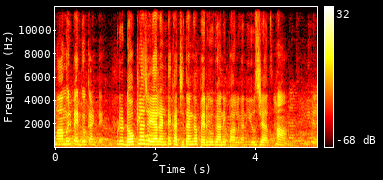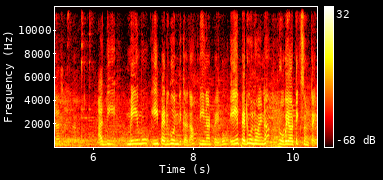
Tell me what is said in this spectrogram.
మామూలు పెరుగు కంటే. ఇప్పుడు డోక్లా చేయాలంటే ఖచ్చితంగా పెరుగు కానీ పాలు కానీ యూజ్ చేయాలి. హా. అది మేము ఈ పెరుగు ఉంది కదా పీనట్ పెరుగు. ఏ పెరుగులో అయినా ప్రోబయోటిక్స్ ఉంటాయి.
